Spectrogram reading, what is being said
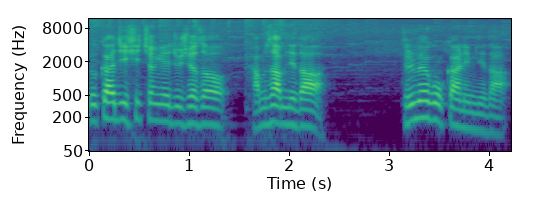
끝까지 시청해 주셔서 감사합니다. 들매곡간입니다.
